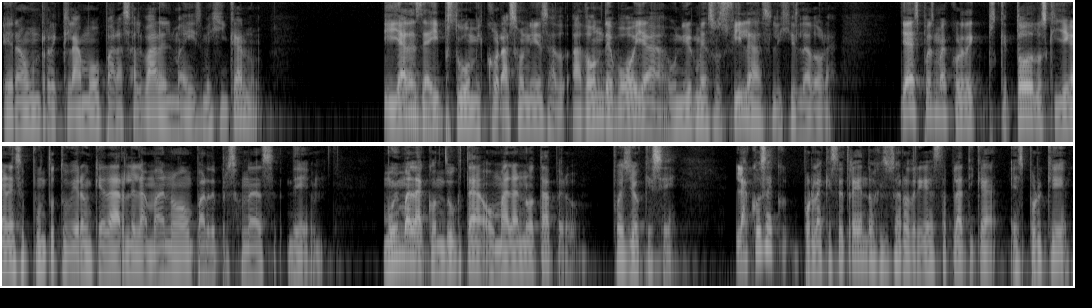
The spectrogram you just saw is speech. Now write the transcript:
era un reclamo para salvar el maíz mexicano. Y ya desde ahí pues, tuvo mi corazón y es a, a dónde voy a unirme a sus filas, legisladora. Ya después me acordé pues, que todos los que llegan a ese punto tuvieron que darle la mano a un par de personas de muy mala conducta o mala nota, pero pues yo qué sé. La cosa por la que estoy trayendo a Jesús a Rodríguez esta plática es porque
